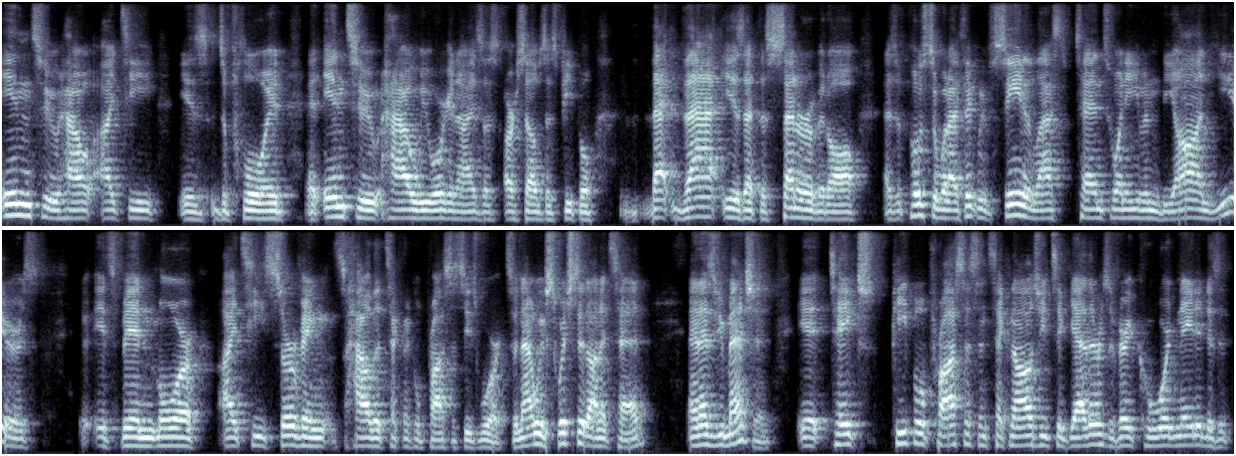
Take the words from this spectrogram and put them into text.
into how IT is deployed, and into how we organize us, ourselves as people. That that is at the center of it all as opposed to what I think we've seen in the last 10, 20, even beyond years. It's been more IT serving how the technical processes work. So now we've switched it on its head. And as you mentioned, it takes people, process, and technology together. Is it very coordinated? Is it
